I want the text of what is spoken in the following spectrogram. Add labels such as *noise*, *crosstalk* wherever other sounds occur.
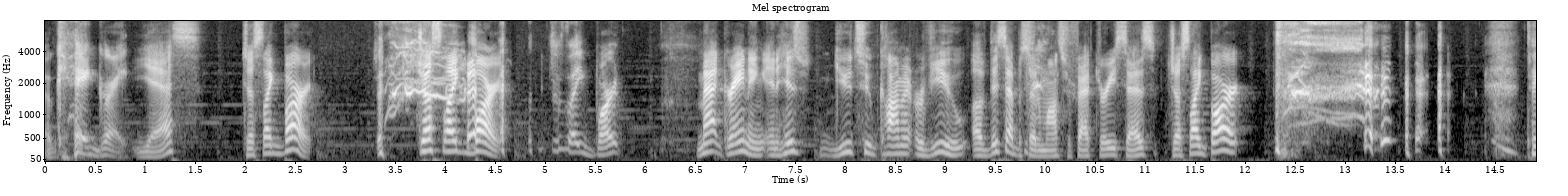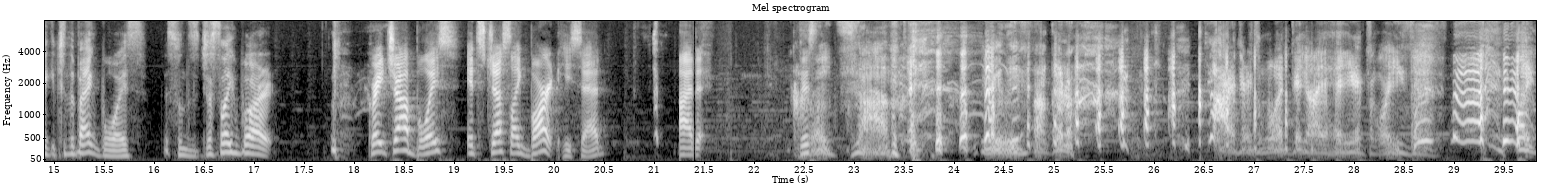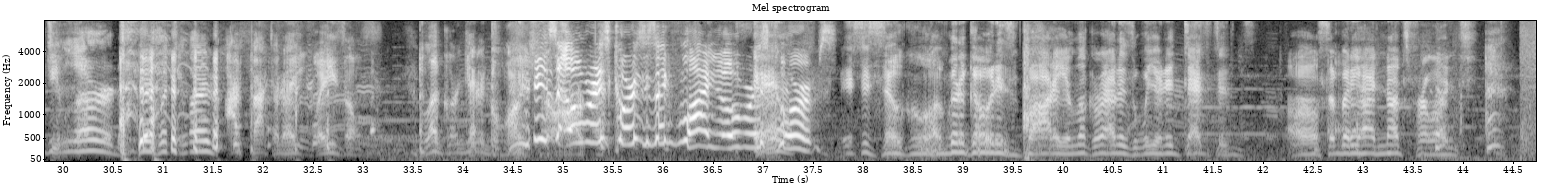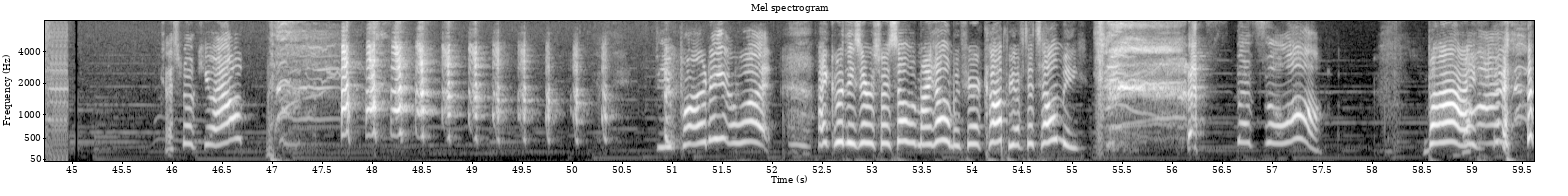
Okay, *laughs* great. Yes. Just like Bart. Just like Bart. *laughs* Just like Bart. Matt Groening, in his YouTube comment review of this episode of Monster Factory, says, just like Bart. *laughs* Take it to the bank, boys. This one's just like Bart. Great job, boys. It's just like Bart, he said. I'd, this, Great job. really fucking. God, there's one thing I hate. It's weasels. What did you learn? Here's what you learned. I fucking hate weasels. Look, we're getting close. He's over his corpse. He's like flying over his corpse. This is so cool. I'm gonna go in his body and look around his weird intestines. Oh, somebody had nuts for lunch. Can I smoke you out? *laughs* Do you party or what? I grew these herbs myself in my home. If you're a cop, you have to tell me. *laughs* That's the law. Bye. Bye. *laughs*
